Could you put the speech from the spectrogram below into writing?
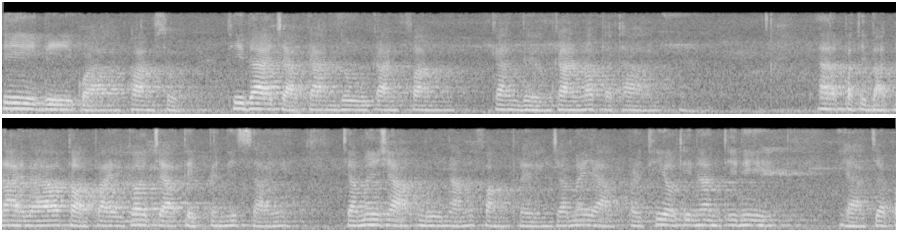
ที่ดีกว่าความสุขที่ได้จากการดูการฟัง การดื่มการรับประทาน ถ้าปฏิบัติได้แล้วต่อไปก็จะติดเป็นนิสัย จะไม่อยากดูหนังฟังเพลง จะไม่อยากไปเที่ยวที่นั่นที่นี่ อยากจะไป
